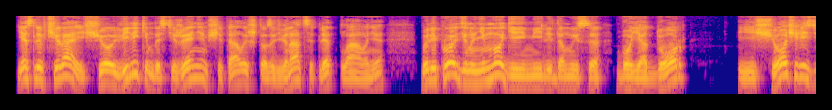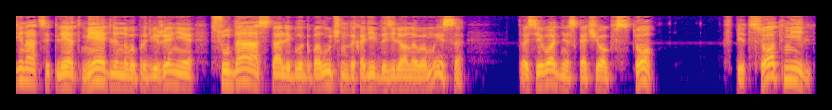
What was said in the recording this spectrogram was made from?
Если вчера еще великим достижением считалось, что за 12 лет плавания были пройдены немногие мили до мыса Боядор, и еще через 12 лет медленного продвижения суда стали благополучно доходить до Зеленого мыса, то сегодня скачок в 100, в 500 миль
